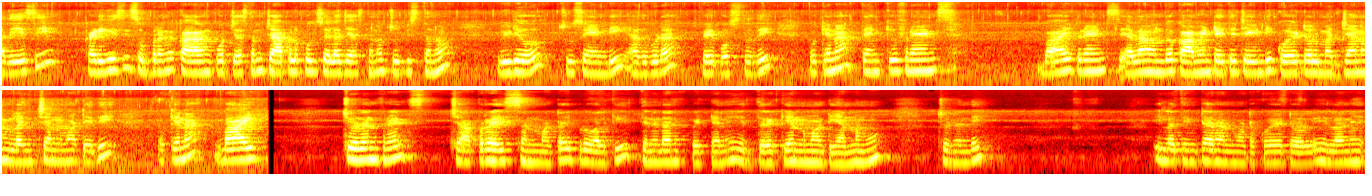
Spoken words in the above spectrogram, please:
అది వేసి కడిగేసి శుభ్రంగా కారం కూర చేస్తాను. చేపల పులుసు ఎలా చేస్తానో చూపిస్తాను. వీడియో చూసేయండి. అది కూడా రేపు వస్తుంది. ఓకేనా? Thank you friends bye friends ఎలా ఉందో కామెంట్ అయితే చేయండి. కోయటోల్ మధ్యాహ్నం లంచ్ అన్నమాట ఇది. ఓకేనా? బాయ్. చూడండి ఫ్రెండ్స్ చేప రైస్ అన్నమాట. ఇప్పుడు వాళ్ళకి తినడానికి పెట్టాను. ఇద్దరికి అన్నమాట అన్నము. చూడండి. ఇలా తింటారనమాట కోయటోళ్ళు. ఇలానే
